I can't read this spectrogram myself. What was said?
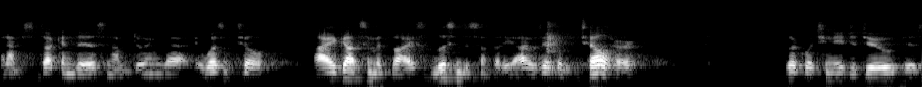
and I'm stuck in this, and I'm doing that. It wasn't until I got some advice, listened to somebody, I was able to tell her, look, what you need to do is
